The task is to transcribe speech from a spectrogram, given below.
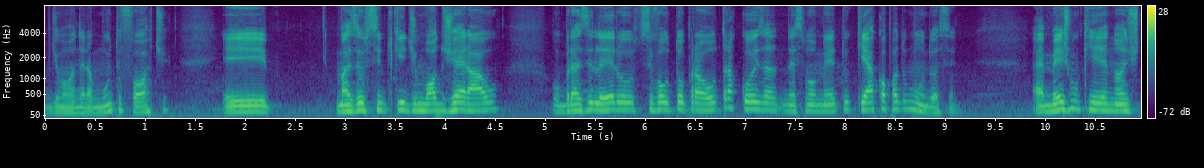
de uma maneira muito forte. E, mas eu sinto que, de modo geral, o brasileiro se voltou para outra coisa nesse momento, que é a Copa do Mundo, assim. É, mesmo que nós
